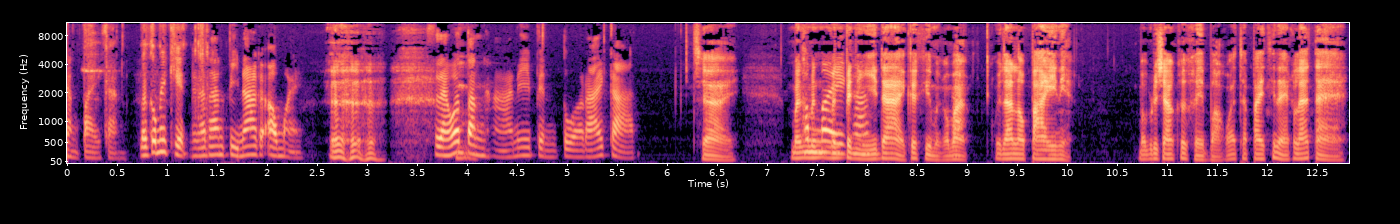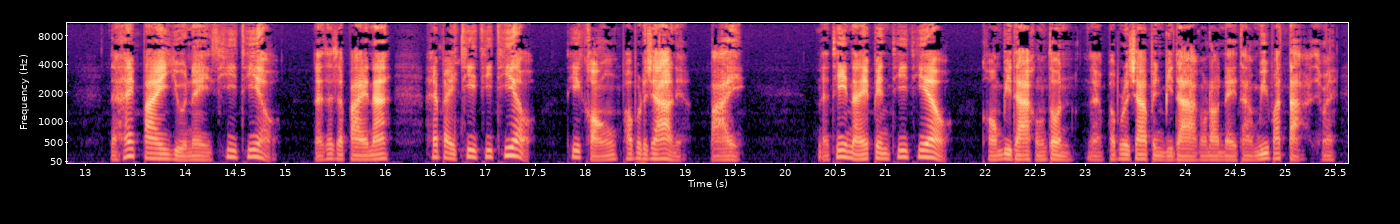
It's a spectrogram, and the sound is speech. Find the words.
ยังไปกัน แล้วก็ไม่เข็ดนะคะท่านปีหน้าก็เอาใหม่อืมแสดงว่าตัณหานี่เป็นตัวร้ายกาจใช่ มันทำมันไมมันเป็นคะอย่างนี้ได้ก็คือเหมือนกับว่า เวลาเราไปเนี่ยพระพุทธเจ้าก็เคยบอกว่าจะไปที่ไหนก็แล้วแต่แต่ให้ไปอยู่ในที่เที่ยวนะถ้าจะไปนะ ให้ไปที่ที่เที่ยวที่ของพระพุทธเจ้าเนี่ยไปนะที่ไหนเป็นที่เที่ยวของบิดาของตนนะพระพุทธเจ้าเป็นบิดาของเราในทางวิวัตตะใช่ไหมค่ะ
